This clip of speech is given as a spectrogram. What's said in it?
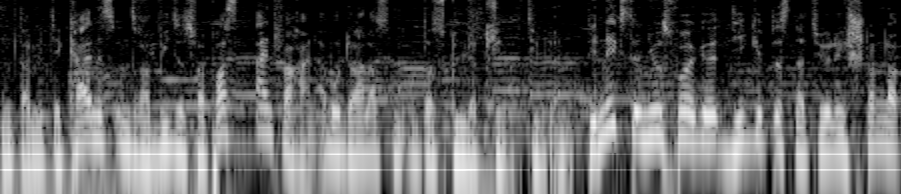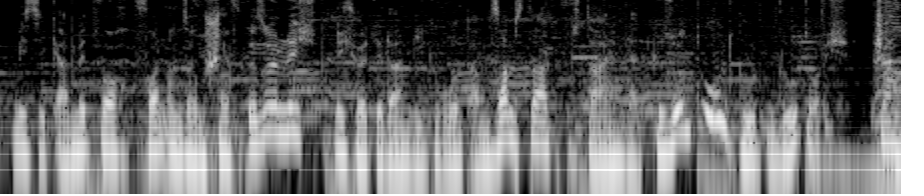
Und damit ihr keines unserer Videos verpasst, einfach ein Abo dalassen und das Glöckchen aktivieren. Die nächste Newsfolge, die gibt es natürlich standardmäßig am Mittwoch von unserem Chef persönlich. Ich hört ihr dann wie gewohnt am Samstag. Bis dahin bleibt gesund und guten Blut euch. Ciao.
